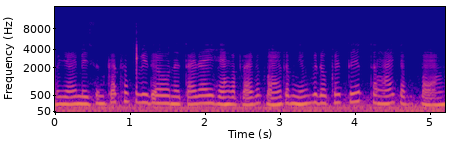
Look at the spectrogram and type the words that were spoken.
Bây giờ mình xin kết thúc cái video này tại đây. Hẹn gặp lại các bạn trong những video kế tiếp. Thân ái, chào các bạn.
